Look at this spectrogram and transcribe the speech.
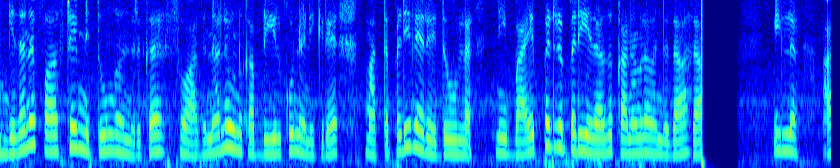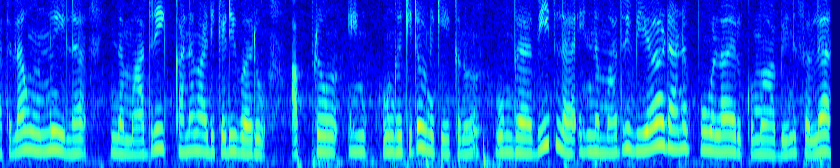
இங்கே தானே ஃபர்ஸ்ட் டைம் நீ தூங்க வந்திருக்க. ஸோ அதனால் உனக்கு அப்படி இருக்கும்னு நினைக்கிறேன். மற்றபடி வேறு எதுவும் இல்லை. நீ பயப்படுறபடி ஏதாவது கனவுல வந்ததா? இல்லை அதெல்லாம் ஒன்றும் இல்லை. இந்த மாதிரி கனவு அடிக்கடி வரும். அப்புறம் எங் உங்ககிட்ட ஒன்று கேட்கணும் உங்கள் வீட்டில் இந்த மாதிரி வியர்டான பூவெல்லாம் இருக்குமா அப்படின்னு சொல்ல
